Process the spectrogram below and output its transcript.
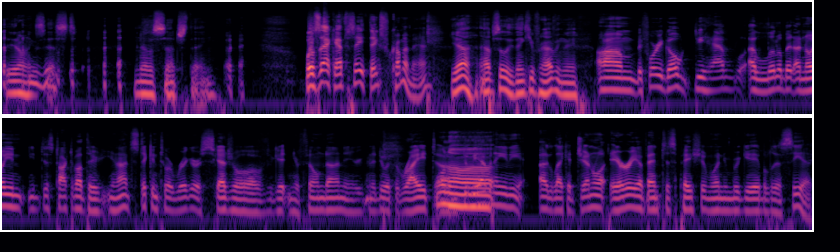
they don't exist. No such thing. Well, Zach, I have to say thanks for coming, man. Yeah, absolutely. Thank you for having me. Um, before you go, do you have a little bit? I know you you just talked about the You're not sticking to a rigorous schedule of getting your film done, and you're going to do it the right. Well, Um, no, do we have uh, any, any uh, like a general area of anticipation when be able to see it?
